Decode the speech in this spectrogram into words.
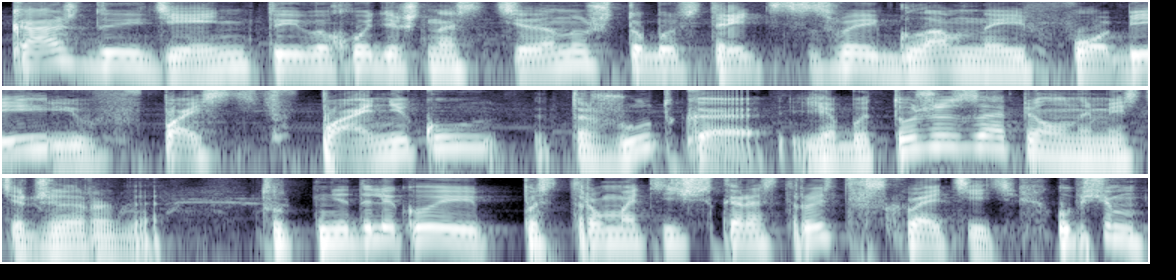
каждый день ты выходишь на сцену, чтобы встретиться со своей главной фобией и впасть в панику. Это жутко. Я бы тоже запил на месте Джареда. Тут недалеко и посттравматическое расстройство схватить. В общем,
